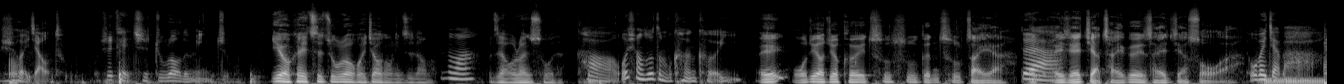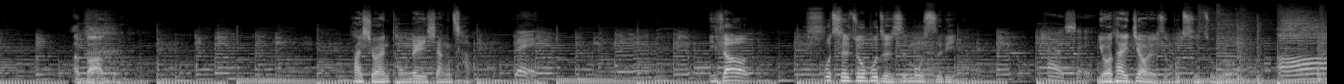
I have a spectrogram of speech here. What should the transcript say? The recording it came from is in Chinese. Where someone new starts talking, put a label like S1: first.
S1: 不是回教徒，我是可以吃猪肉的民主。
S2: 也有可以吃猪肉回教徒，你知道吗？
S1: 真的吗？
S2: 不知道，我乱说的。
S1: 靠！我想说，怎么可能可以？
S3: 哎，佛教就可以出书跟出斋呀。
S1: 对啊，
S3: 而且吃菜可以才假素啊。
S1: 我被假吧？
S3: 阿爸，
S2: 他喜欢同类相残。
S1: 对。
S2: 你知道不吃猪不只是穆斯林，
S1: 还有谁？
S2: 犹太教也是不吃猪肉。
